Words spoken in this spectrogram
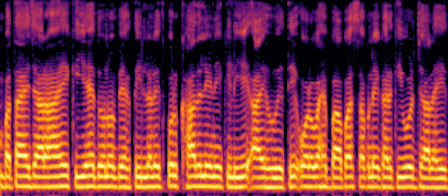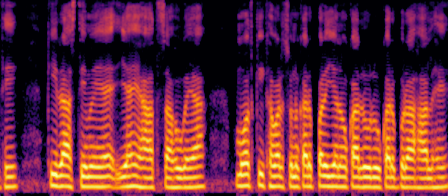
बताया जा रहा है कि यह दोनों व्यक्ति ललितपुर खाद लेने के लिए आए हुए थे और वह वापस अपने घर की ओर जा रहे थे कि रास्ते में यह हादसा हो गया। मौत की खबर सुनकर परिजनों का रो रो कर बुरा हाल है।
